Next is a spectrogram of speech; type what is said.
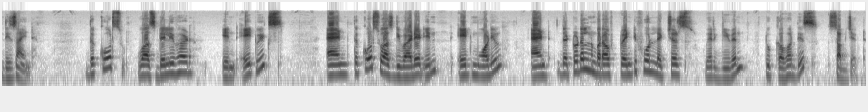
designed. The course was delivered in 8 weeks and the course was divided in 8 module and the total number of 24 lectures were given to cover this subject.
